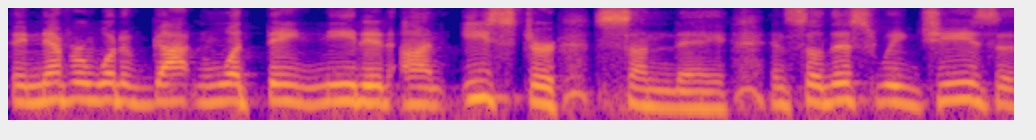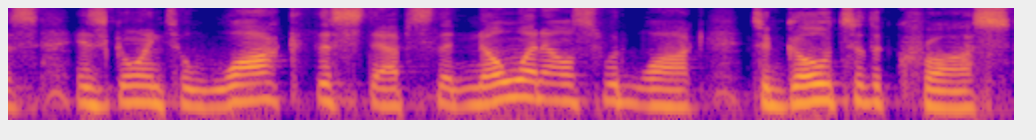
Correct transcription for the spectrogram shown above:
they never would have gotten what they needed on Easter Sunday. And so this week, Jesus is going to walk the steps that no one else would walk to go to the cross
